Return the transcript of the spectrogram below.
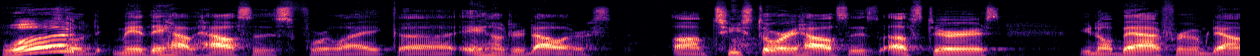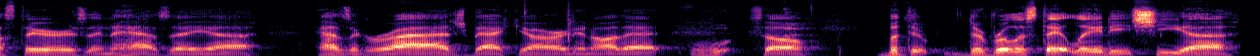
What? So, man, they have houses for like uh, $800. Um, two-story houses, upstairs, you know, bathroom downstairs, and it has a uh, it has a garage, backyard, and all that. So, but the the real estate lady, she, uh,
